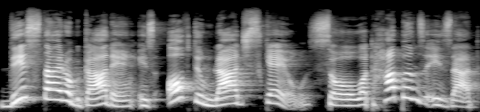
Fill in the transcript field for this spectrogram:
This style of garden is often large scale, so what happens is that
